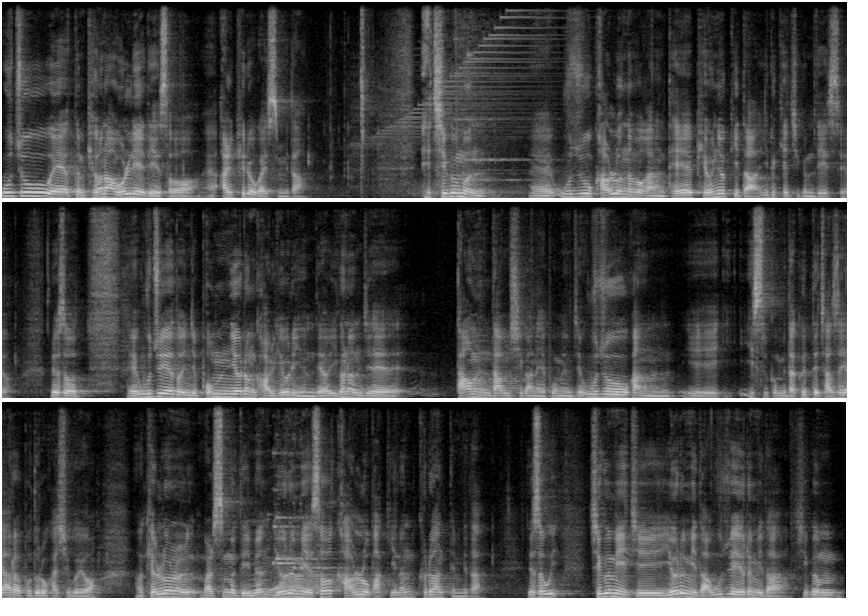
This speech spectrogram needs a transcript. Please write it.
우주의 어떤 변화 원리에 대해서 알 필요가 있습니다. 예, 지금은 예, 우주 가을로 넘어가는 대변혁기다 이렇게 지금 돼 있어요. 그래서 예, 우주에도 이제 봄, 여름, 가을, 겨울이 있는데요. 이거는 이제 다음 다음 시간에 보면 이제 우주관 예, 있을 겁니다. 그때 자세히 알아보도록 하시고요. 어, 결론을 말씀을 드리면 여름에서 가을로 바뀌는 그러한 때입니다. 그래서 우- 지금이 이제 여름이다, 우주의 여름이다. 지금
